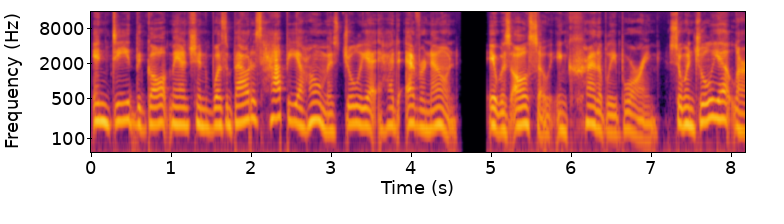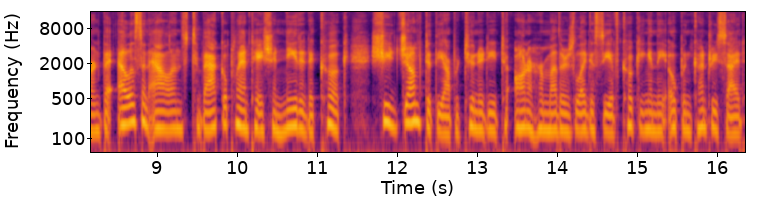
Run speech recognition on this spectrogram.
Indeed, the Galt mansion was about as happy a home as Juliet had ever known. It was also incredibly boring. So when Juliet learned that Ellis and Allan's tobacco plantation needed a cook, she jumped at the opportunity to honor her mother's legacy of cooking in the open countryside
